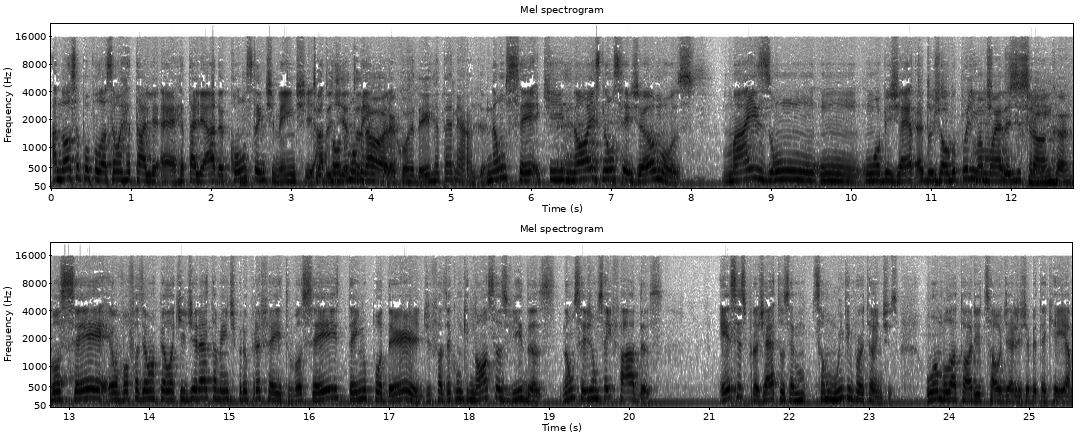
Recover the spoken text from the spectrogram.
A nossa população é, retali- é retalhada constantemente, Todo a todo dia, momento. toda hora, acordei retalhada. Não ser que nós não sejamos mais um, um, um objeto É do jogo político. Uma moeda de Sim. troca. Você, eu vou fazer um apelo aqui diretamente para o prefeito. Você tem o poder de fazer com que nossas vidas não sejam ceifadas. Esses projetos é são muito importantes. O ambulatório de saúde LGBTQIA+,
